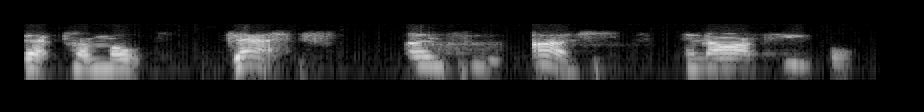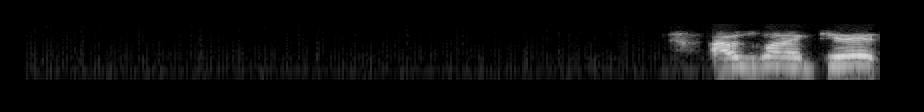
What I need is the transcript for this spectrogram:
that promotes death unto us and our people. I was going to get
